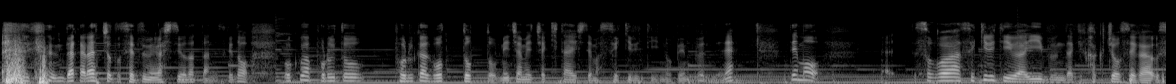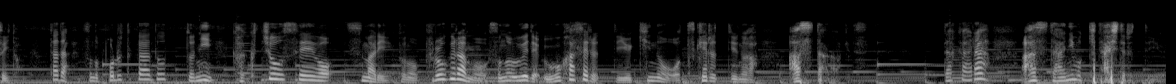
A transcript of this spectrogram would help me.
だからちょっと説明が必要だったんですけど、僕はポルトポルカゴッドットめちゃめちゃ期待してます、セキュリティの部分でね。でも、そこはセキュリティはいい分だけ拡張性が薄いと。ただ、そのポルカドットに拡張性を、つまりこのプログラムをその上で動かせるっていう機能をつけるっていうのがアスターなわけです。だから、アスターにも期待してるっていう、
